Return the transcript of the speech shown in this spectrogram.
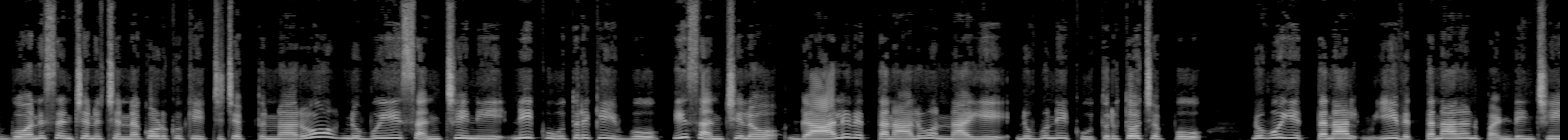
గోనె సంచిని చిన్న కొడుకుకి ఇచ్చి చెప్తున్నారు నువ్వు ఈ సంచిని నీ కూతురికి ఇవ్వు. ఈ సంచిలో గాలి విత్తనాలు ఉన్నాయి. నువ్వు నీ కూతురుతో చెప్పు. నువ్వు ఇత్తనాలు ఈ విత్తనాలను పండించి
